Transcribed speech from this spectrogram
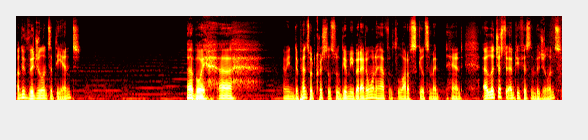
I'll do Vigilance at the end. Oh boy. Uh... I mean, depends what Chrysalis will give me, but I don't want to have a lot of skills in my hand. Uh, let's just do Empty Fist and Vigilance.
